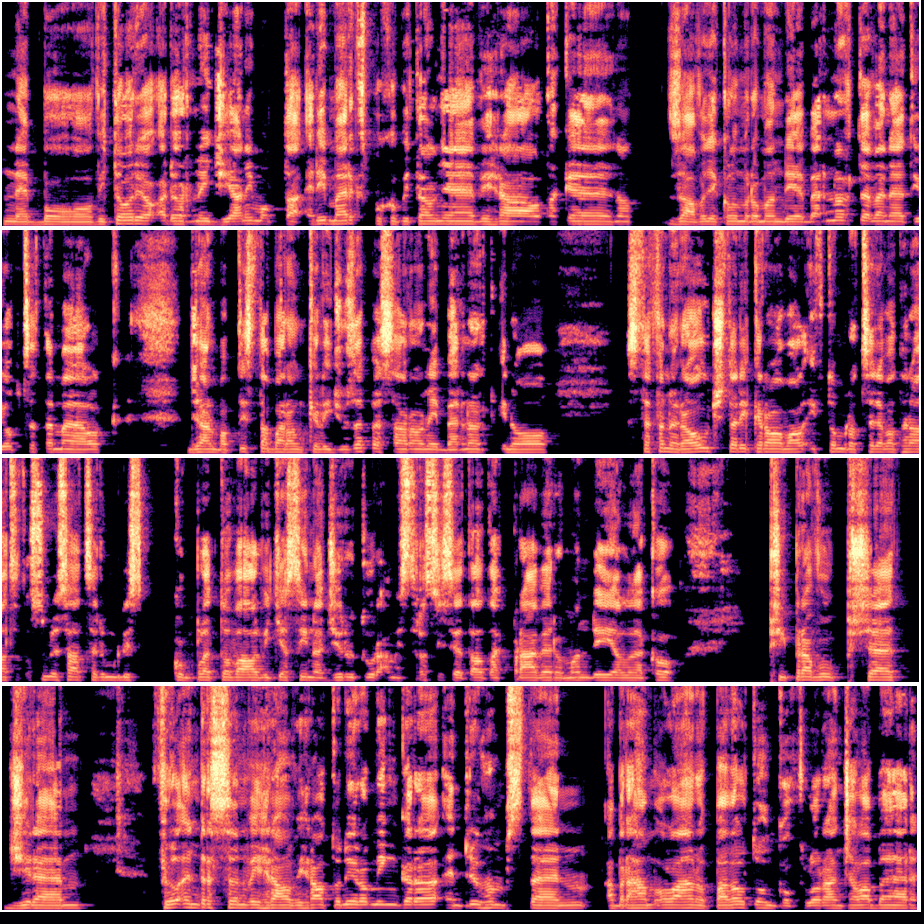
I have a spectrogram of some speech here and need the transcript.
nebo Vittorio Adorni, Gianni Motta, Eddie Merckx pochopitelně vyhrál také na závodě kolem Romandie Bernard Tevenet, Job Cetemelk, Gian Baptista Baronkeli, Giuseppe Saroni, Bernard Ino, Stefan Roach tady královal i v tom roce 1987, kdy kompletoval vítězství na Giro Tour a mistrovství světa, tak právě Romandy jel jako přípravu před Girem. Phil Anderson vyhrál, vyhrál Tony Rominger, Andrew Humsten, Abraham Olano, Pavel Tonko, Florian Jalaber,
